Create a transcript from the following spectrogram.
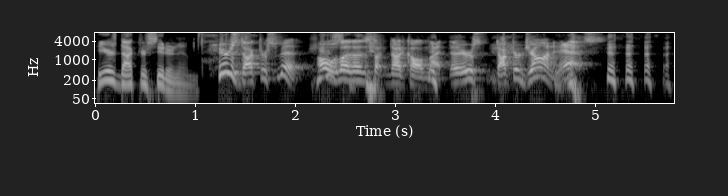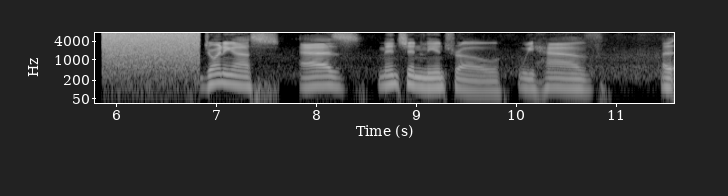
Here's Doctor Pseudonym. Here's Dr. Smith. Oh, let's not- not call him that. There's Dr. John S. Joining us, as mentioned in the intro, we have, uh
